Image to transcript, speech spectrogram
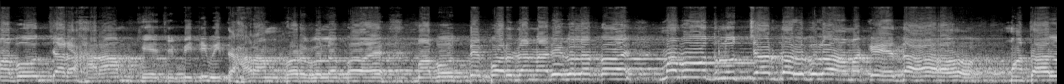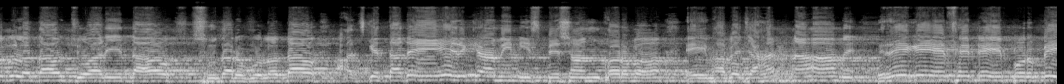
মাবুদ যারা হারাম খেয়েছে, পৃথিবীতে হারাম খরগুলো কয়, মাবুদ বেপর্দা নারী গুলো কয়, মাবুদ লুচ্চার দলগুলো আমাকে দাও মাতালগুলো দাও চুয়ারি দাও সুদারগুলো দাও, আজকে তাদেরকে আমি নিষ্পেষণ করব, এইভাবে জাহান্নাম রেগে ফেটে পড়বে।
